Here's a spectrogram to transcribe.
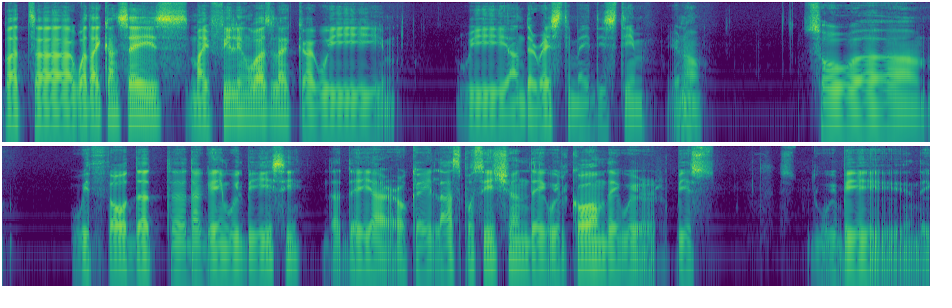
But uh, what I can say is my feeling was like uh, we we underestimate this team. You Mm. know, so um, we thought that uh, the game will be easy. That they are okay, last position. They will come. They will be will be they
